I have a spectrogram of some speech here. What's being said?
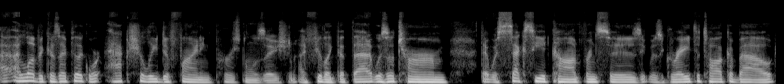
I love it because I feel like we're actually defining personalization. I feel like that that was a term that was sexy at conferences. It was great to talk about,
